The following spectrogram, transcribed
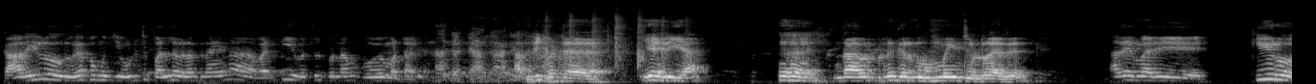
காலையில் ஒரு வேப்பங்குச்சி உடிச்சு பல்ல விளக்குனாங்கன்னா வட்டியை வசூல் பண்ணாமல் போகவே மாட்டாங்க. அப்படிப்பட்ட ஏரியா. இந்த அவர் பிள்ளைங்கிறது உண்மைன்னு சொல்கிறாரு அதே மாதிரி ஹீரோ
